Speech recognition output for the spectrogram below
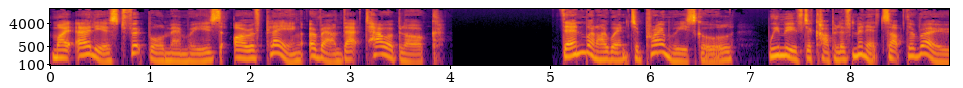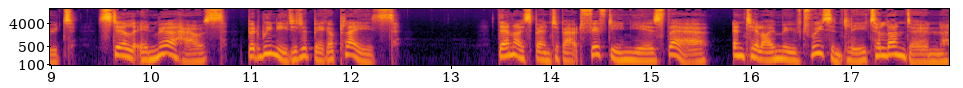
My earliest football memories are of playing around that tower block. Then, when I went to primary school, we moved a couple of minutes up the road, still in Muir House, but we needed a bigger place. Then I spent about 15 years there until I moved recently to London.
